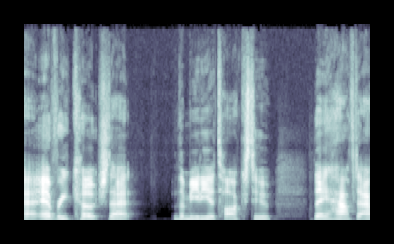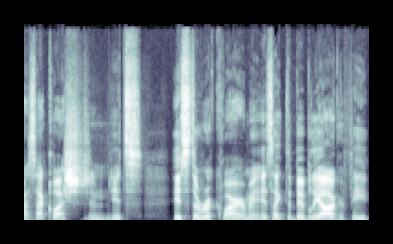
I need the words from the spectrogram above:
uh, every coach that the media talks to, they have to ask that question. It's it's the requirement. It's like the bibliography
